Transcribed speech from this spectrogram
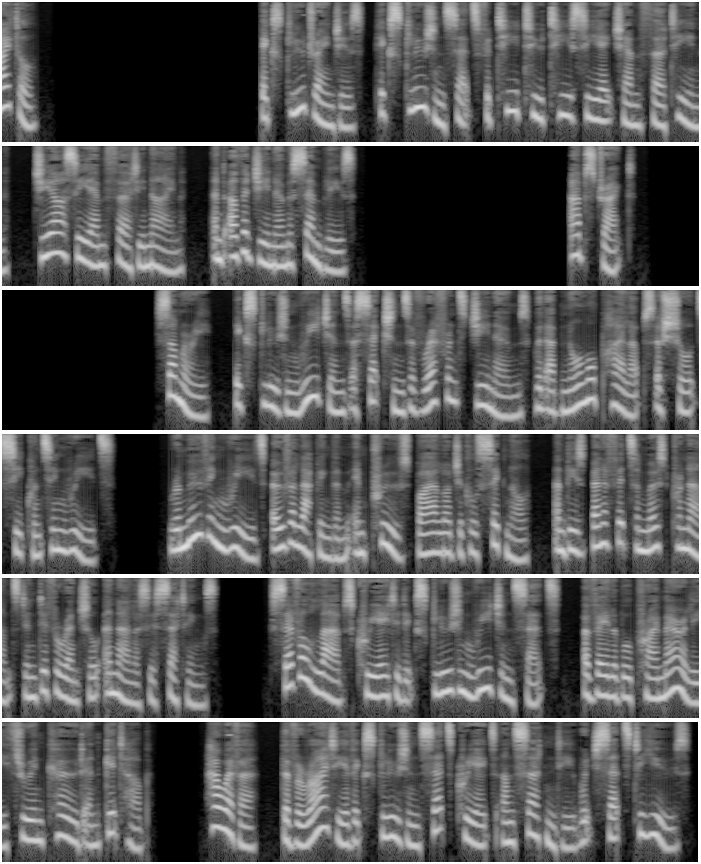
Title Exclude ranges, exclusion sets for T2TCHM13, GRCM39, and other genome assemblies. Abstract Summary Exclusion regions are sections of reference genomes with abnormal pileups of short sequencing reads. Removing reads overlapping them improves biological signal, and these benefits are most pronounced in differential analysis settings. Several labs created exclusion region sets, available primarily through ENCODE and GitHub. However, the variety of exclusion sets creates uncertainty which sets to use.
